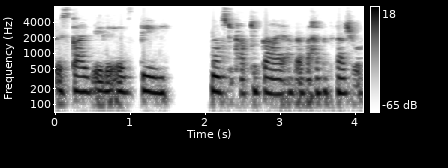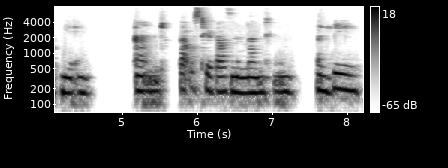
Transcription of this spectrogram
this guy really is the most attractive guy I've ever had the pleasure of meeting. And that was 2019. And he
